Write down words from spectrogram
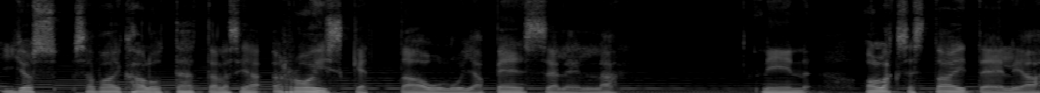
Jos sä vaikka haluat tehdä tällaisia roisketauluja pensselillä, niin ollaksesi taiteilija,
